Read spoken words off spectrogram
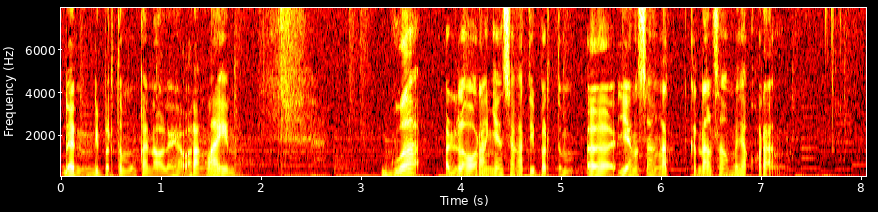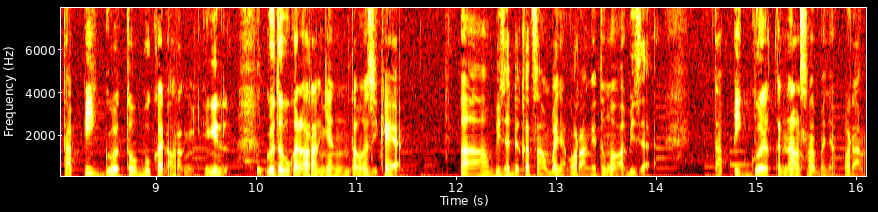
dan dipertemukan oleh orang lain, gue adalah orang yang sangat dipertem uh, yang sangat kenal sama banyak orang. Tapi gue tuh bukan orang ingin, gue tuh bukan orang yang tau gak sih kayak uh, bisa dekat sama banyak orang itu nggak bisa. Tapi gue kenal sama banyak orang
